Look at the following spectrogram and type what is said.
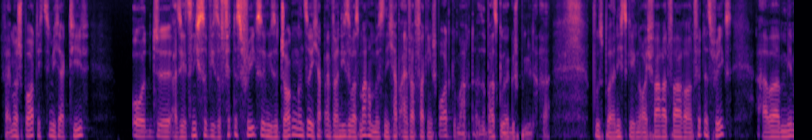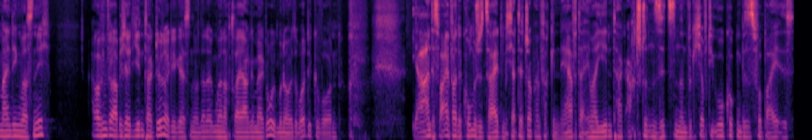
ich war immer sportlich ziemlich aktiv. Und äh, also jetzt nicht so wie so Fitnessfreaks, irgendwie so joggen und so. Ich habe einfach nie sowas machen müssen. Ich habe einfach fucking Sport gemacht, also Basketball gespielt oder Fußball. Nichts gegen euch Fahrradfahrer und Fitnessfreaks. Aber mir mein Ding war es nicht. Aber auf jeden Fall habe ich halt jeden Tag Döner gegessen und dann irgendwann nach drei Jahren gemerkt, oh, ich bin heute aber dick geworden. ja, und das war einfach eine komische Zeit. Mich hat der Job einfach genervt, da immer jeden Tag acht Stunden sitzen und wirklich auf die Uhr gucken, bis es vorbei ist.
